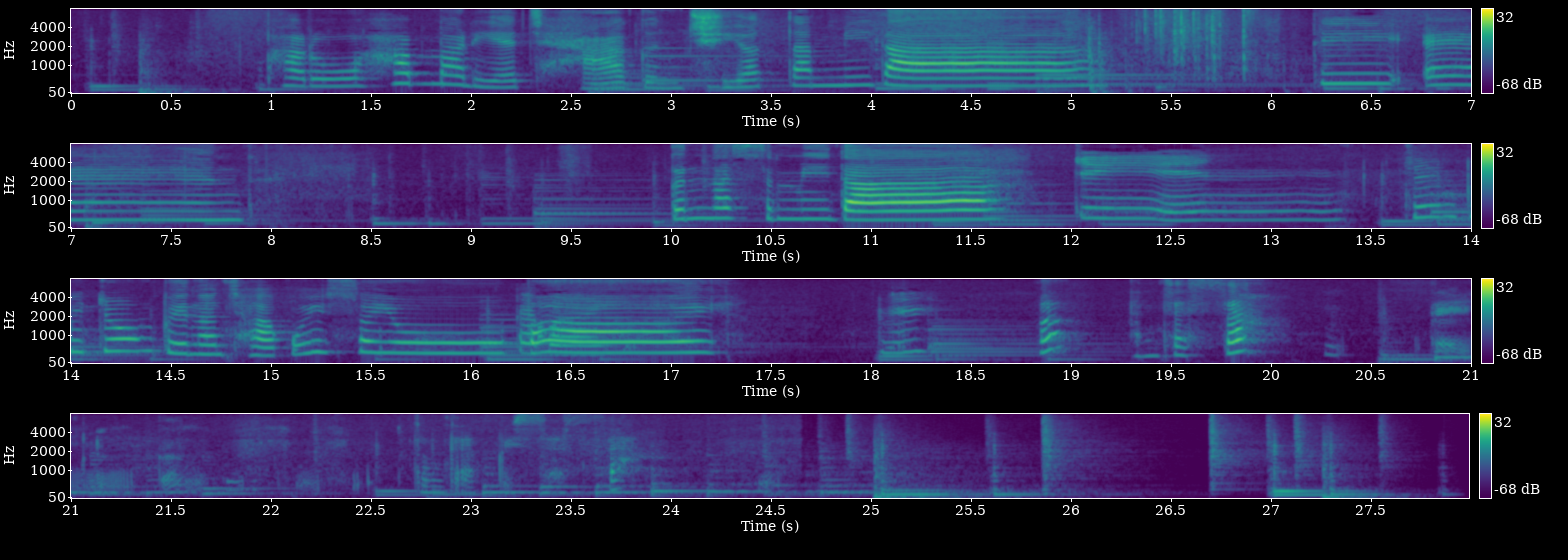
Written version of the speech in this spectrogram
바로 한 마리의 작은 쥐였답니다. The end. 끝났습니다. 찐. 찐삐 쫑삐는 자고 있어요. bye. 응? 어? 안 잤어? 네. 눈 감고 있었어?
